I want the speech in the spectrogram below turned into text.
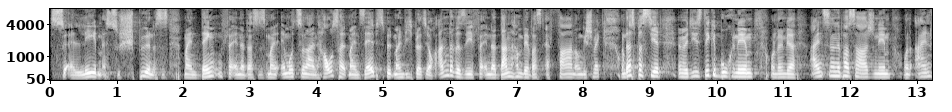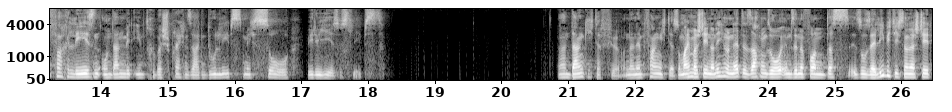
Es zu erleben, es zu spüren, dass es mein Denken verändert, dass es meinen emotionalen Haushalt, mein Selbstbild, mein, wie ich plötzlich auch andere sehe, verändert, dann haben wir was erfahren und geschmeckt. Und das passiert, wenn wir dieses dicke Buch nehmen und wenn wir einzelne Passagen nehmen und einfach lesen und dann mit ihm drüber sprechen, sagen, du liebst mich so, wie du Jesus liebst. Und dann danke ich dafür und dann empfange ich das. Und manchmal stehen da nicht nur nette Sachen so im Sinne von, das so sehr liebe ich dich, sondern da steht,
